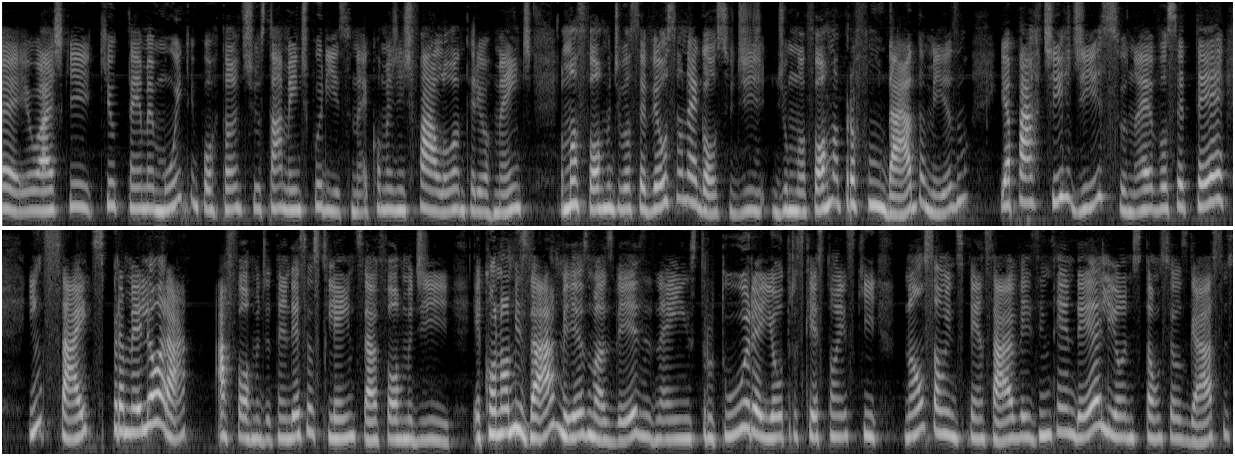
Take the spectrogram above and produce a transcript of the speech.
É, eu acho que, que o tema é muito importante justamente por isso, né? Como a gente falou anteriormente, é uma forma de você ver o seu negócio de, de uma forma aprofundada mesmo, e a partir disso, né, você ter insights para melhorar a forma de atender seus clientes, a forma de economizar mesmo, às vezes, né, em estrutura e outras questões que não são indispensáveis, entender ali onde estão seus gastos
